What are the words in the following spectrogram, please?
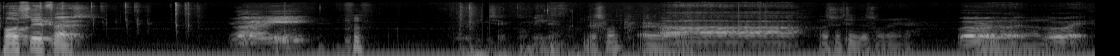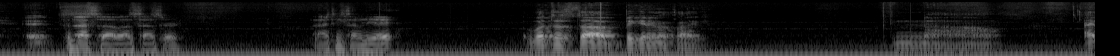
Post fest. You wanna eat? This one? Or uh, Uh, let's just do this one right here. wait, wait, wait, wait, wait. It's, The best of uncensored. 1978. What does the beginning look like? No. I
